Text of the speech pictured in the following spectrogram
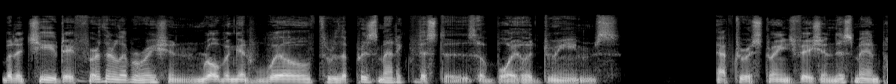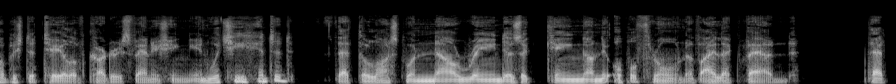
but achieved a further liberation, roving at will through the prismatic vistas of boyhood dreams. After a strange vision, this man published a tale of Carter's vanishing, in which he hinted that the lost one now reigned as a king on the opal throne of Ilek Vad that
